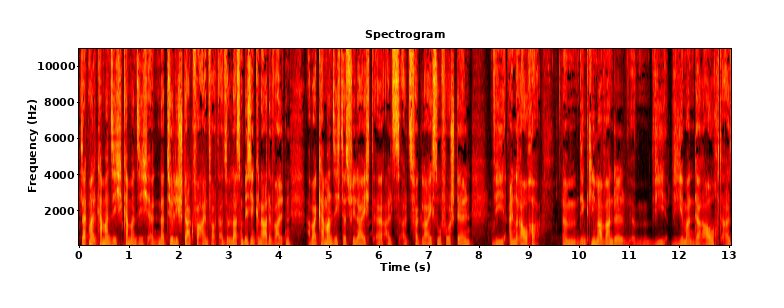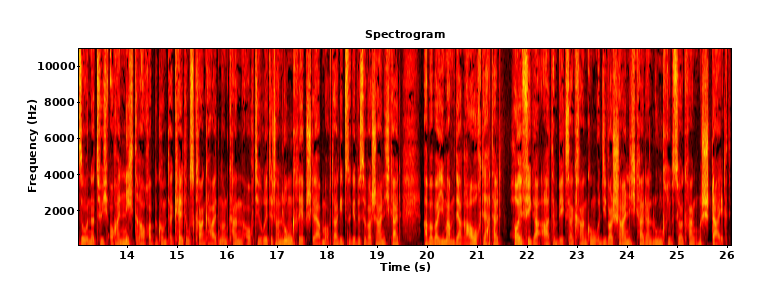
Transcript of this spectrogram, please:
Sag mal, kann man sich, kann man sich äh, natürlich stark vereinfacht, also lass ein bisschen Gnade walten, aber kann man sich das vielleicht äh, als, als Vergleich so vorstellen wie ein Raucher? Ähm, den Klimawandel ähm, wie, wie jemand, der raucht. Also natürlich auch ein Nichtraucher bekommt Erkältungskrankheiten und kann auch theoretisch an Lungenkrebs sterben. Auch da gibt es eine gewisse Wahrscheinlichkeit. Aber bei jemandem, der raucht, der hat halt häufiger Atemwegserkrankungen und die Wahrscheinlichkeit an Lungenkrebs zu erkranken steigt.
